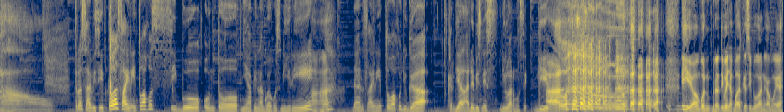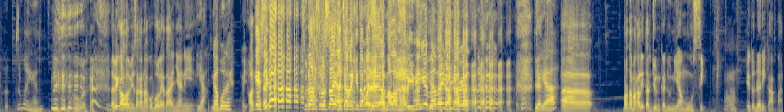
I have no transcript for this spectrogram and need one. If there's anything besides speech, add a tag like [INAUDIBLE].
Terus habis itu selain itu aku sibuk untuk nyiapin lagu aku sendiri Ah. dan selain itu aku juga kerja lah ada bisnis di luar musik gitu. [LAUGHS] Iya ampun, berarti banyak banget kesibukan kamu ya. Lumayan. [LAUGHS] Tapi kalau misalkan aku boleh tanya nih. Iya, nggak boleh. Eh, Oke, sip. Sudah selesai acara kita pada malam hari ini. Oke, bye-bye, [LAUGHS] Dreamers. ya. Ya. eh, pertama kali terjun ke dunia musik. Mm-mm. Itu dari kapan?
